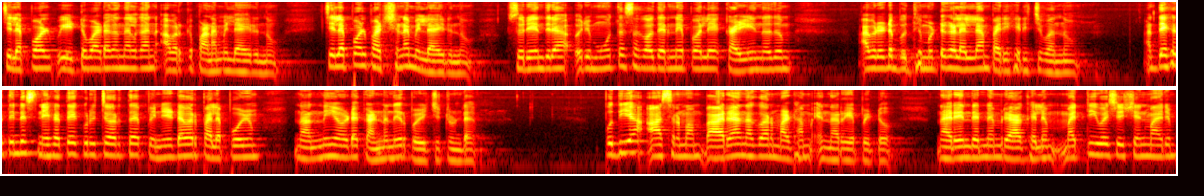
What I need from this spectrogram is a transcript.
ചിലപ്പോൾ വീട്ടുവാടക നൽകാൻ അവർക്ക് പണമില്ലായിരുന്നു. ചിലപ്പോൾ ഭക്ഷണമില്ലായിരുന്നു. സുരേന്ദ്ര ഒരു മൂത്ത സഹോദരനെ പോലെ കഴിയുന്നതും അവരുടെ ബുദ്ധിമുട്ടുകളെല്ലാം പരിഹരിച്ചു വന്നു. അദ്ദേഹത്തിന്റെ സ്നേഹത്തെക്കുറിച്ചോർത്ത് പിന്നീടവർ പലപ്പോഴും നന്ദിയോടെ കണ്ണുനീർ പൊഴിച്ചിട്ടുണ്ട്. പുതിയ ആശ്രമം ബാരാനഗർ മഠം എന്നറിയപ്പെട്ടു. നരേന്ദ്രനും രാഘലും മറ്റ് യുവശിഷ്യന്മാരും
